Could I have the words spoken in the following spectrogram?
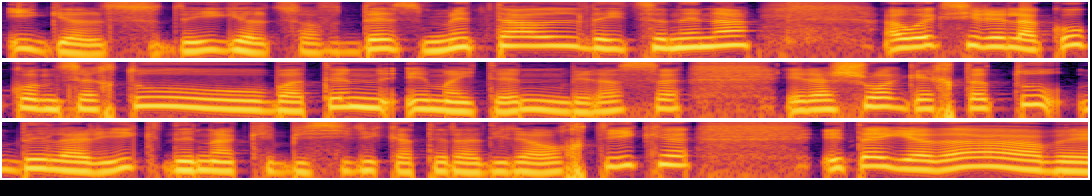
Eagles, The Eagles of Death Metal, deitzen dena, hauek zirelako kontzertu baten emaiten, beraz, erasoa gertatu delarik, denak bizirik atera dira hortik, eta egia da, be,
